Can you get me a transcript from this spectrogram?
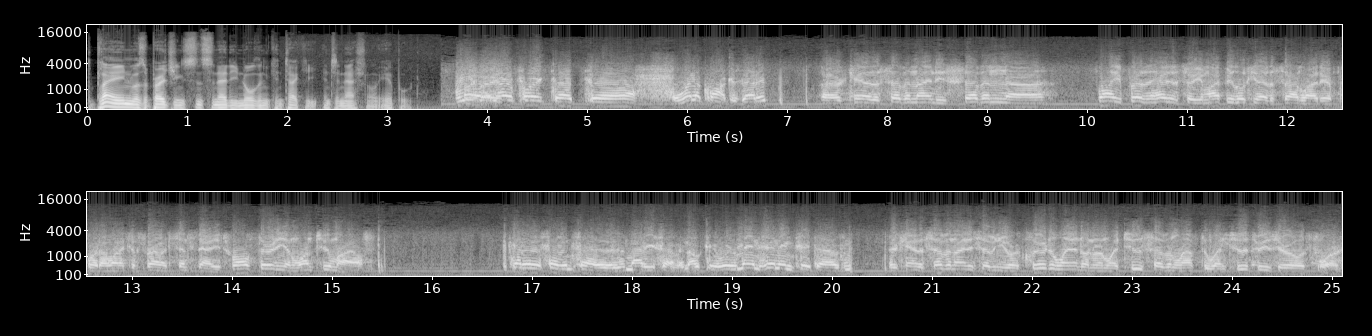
The plane was approaching Cincinnati, Northern Kentucky International Airport. We have an airport at uh, 1 o'clock, is that it? Air Canada 797, uh, fly your present heading, sir. You might be looking at a satellite airport. I want to confirm it's Cincinnati, 1230 and 12 miles. Canada 797. Okay, we're maintaining 2000. Air Canada 797, you are clear to land on runway 27 left to wind 230 at 4.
